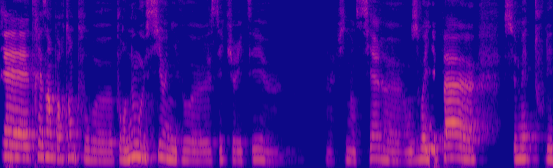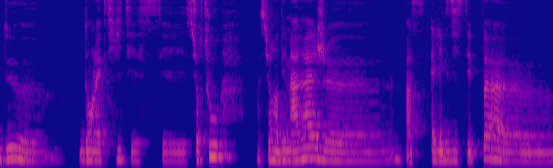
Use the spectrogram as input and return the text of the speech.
très, important pour, pour nous aussi au niveau sécurité financière. on ne se voyait pas se mettre tous les deux dans l'activité. C'est surtout sur un démarrage, euh, elle n'existait pas. Euh,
